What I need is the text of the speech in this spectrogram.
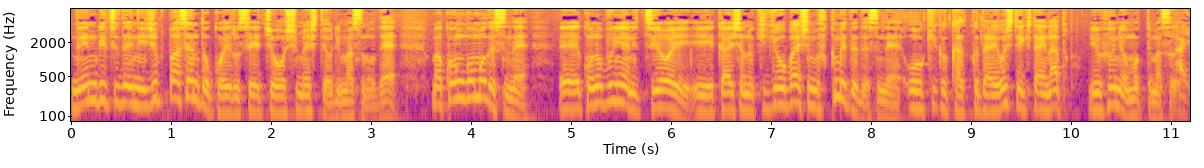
年率で20%を超える成長を示しておりますので、まあ今後もですね、えー、この分野に強い会社の企業買収も含めてですね、大きく拡大をしていきたいなというふうに思ってます。はい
